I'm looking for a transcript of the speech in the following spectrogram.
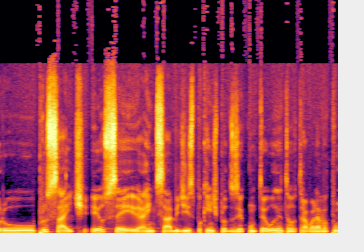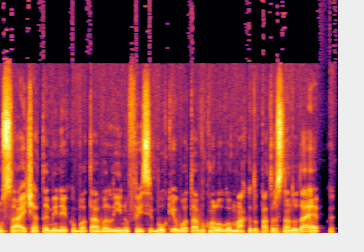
pro, pro site. Eu sei, a gente sabe disso porque a gente produzia conteúdo, então eu trabalhava para um site, a thumbnail que eu botava ali no Facebook, eu botava com a logomarca do patrocinador da época.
